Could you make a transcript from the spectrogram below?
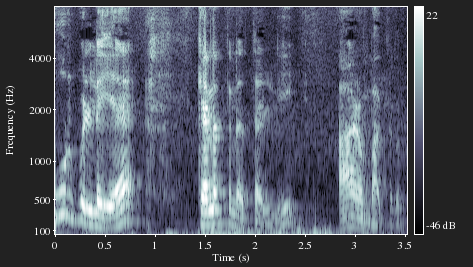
ஊர் பிள்ளைய கிணத்துல தள்ளி ஆழம் பார்க்குறது.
